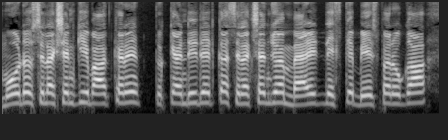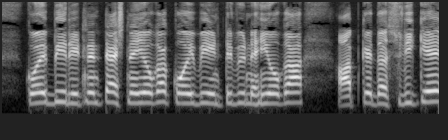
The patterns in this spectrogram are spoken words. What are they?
मोड ऑफ़ सिलेक्शन की बात करें तो कैंडिडेट का सिलेक्शन जो है मेरिट लिस्ट के बेस पर होगा। कोई भी रिटर्न टेस्ट नहीं होगा, कोई भी इंटरव्यू नहीं होगा। आपके दसवीं के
